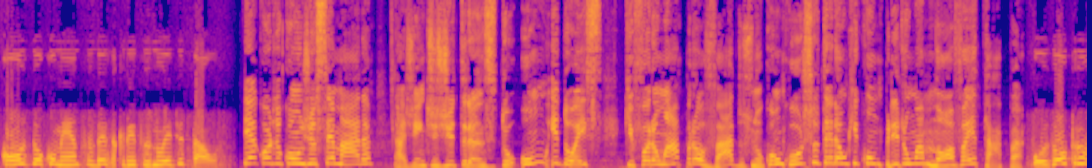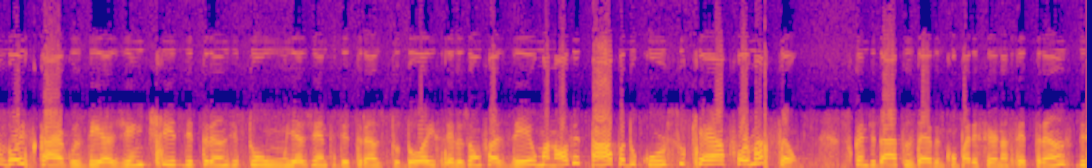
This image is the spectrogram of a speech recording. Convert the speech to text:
com os documentos descritos no edital. De acordo com o Jusemara, agentes de trânsito 1 e 2 que foram aprovados no concurso terão que cumprir uma nova etapa. Os outros dois cargos de agente de trânsito 1 e agente de trânsito 2, eles vão fazer uma nova etapa do curso que é a formação. Os candidatos devem comparecer na CETRANS de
